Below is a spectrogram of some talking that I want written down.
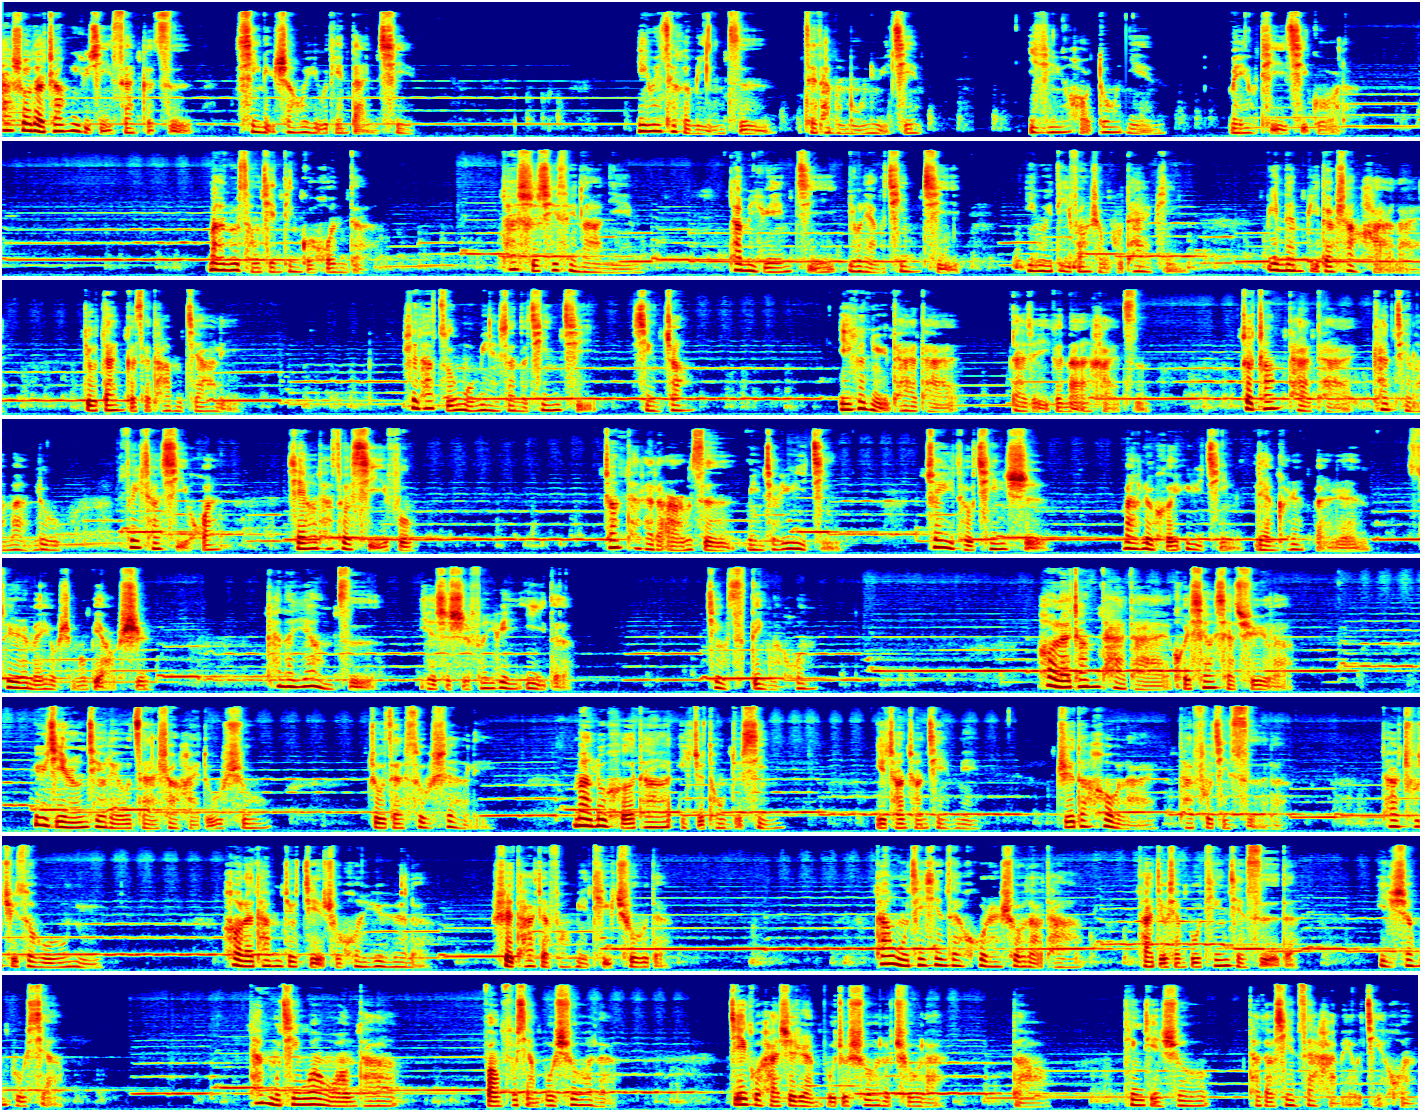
他说的“张玉锦”三个字，心里稍微有点胆怯，因为这个名字在他们母女间已经有好多年没有提起过了。曼璐从前订过婚的，她十七岁那年，他们原籍有两个亲戚，因为地方上不太平，避难避到上海来。就耽搁在他们家里，是他祖母面上的亲戚，姓张。一个女太太带着一个男孩子，这张太太看见了曼露，非常喜欢，想要她做媳妇。张太太的儿子名叫玉锦，这一头亲事，曼露和玉锦两个人本人虽然没有什么表示。看那样子，也是十分愿意的，就此订了婚。后来张太太回乡下去了，玉锦仍旧留在上海读书，住在宿舍里。曼璐和他一直通着信，也常常见面。直到后来他父亲死了，他出去做舞女。后来他们就解除婚约了，是他这方面提出的。他母亲现在忽然说到他，他就像不听见似的，一声不响。他母亲望望他，仿佛想不说了，结果还是忍不住说了出来，道：“听见说他到现在还没有结婚。”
